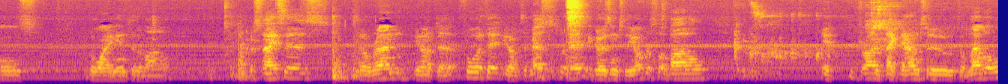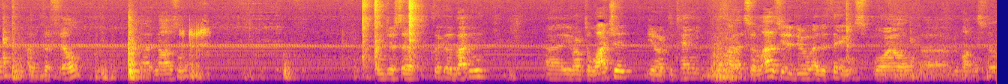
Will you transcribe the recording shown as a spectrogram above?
pulls the wine into the bottle. What's nice is it'll run, you don't have to fool with it, you don't have to mess with it. It goes into the overflow bottle. It draws back down to the level of the fill uh, nozzle. And just a click of the button, uh, you don't have to watch it, you don't have to tend on it, so it allows you to do other things while uh, the bottle's filling.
